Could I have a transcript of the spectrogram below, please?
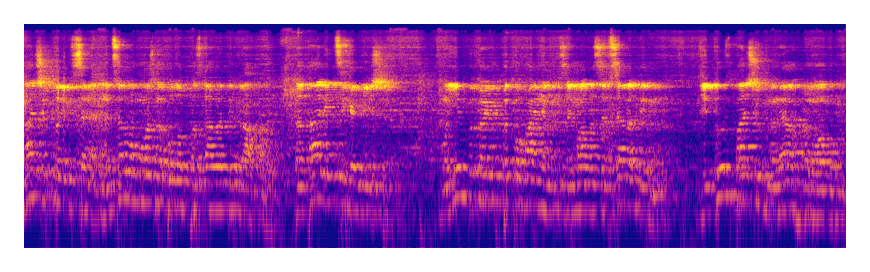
Начебто і все. На цьому можна було поставити крапку. Та далі цікавіше. Моїм вихов- вихованням займалася вся родина. Дідусь бачив мене агрономом.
